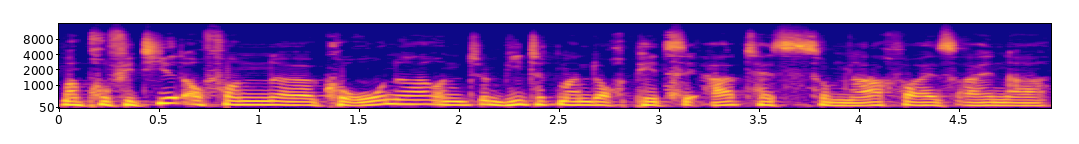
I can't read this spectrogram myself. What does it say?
Man profitiert auch von äh, Corona und bietet man doch PCR-Tests zum Nachweis einer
